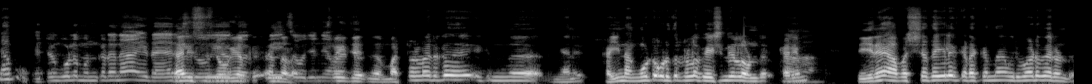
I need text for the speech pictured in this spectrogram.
ഞാൻ ഏറ്റവും കൂടുതൽ മുൻഗണന ഈ ഡയാലിസിസ് രോഗികൾക്ക് എന്നുള്ളത്. മറ്റുള്ളവർക്ക് ഞാൻ കയ്യിൽ നിന്ന് അങ്ങോട്ട് കൊടുത്തിട്ടുള്ള പേഷ്യന്റുകളുണ്ട്. കാര്യം. തീരെ അവശതയിൽ കിടക്കുന്ന ഒരുപാട് പേരുണ്ട്.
